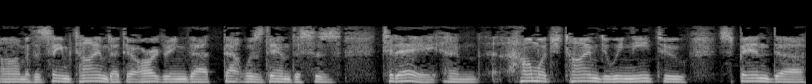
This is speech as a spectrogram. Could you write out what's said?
Um, at the same time that they're arguing that that was then, this is today, and how much time do we need to spend? Uh,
